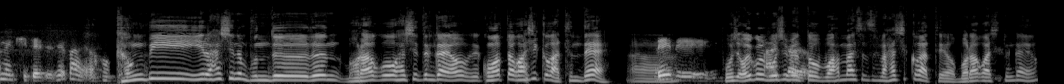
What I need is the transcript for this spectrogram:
하는 기대를 해봐요. 경비 일 하시는 분들은 뭐라고 하시든가요? 고맙다고 하실 것 같은데. 아, 네네. 보시, 얼굴 보시면 맞아요. 또뭐 한 말씀 하실 것 같아요. 뭐라고 하시든가요?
